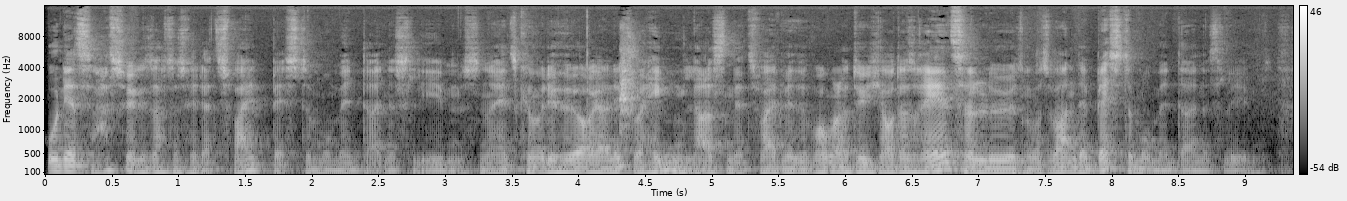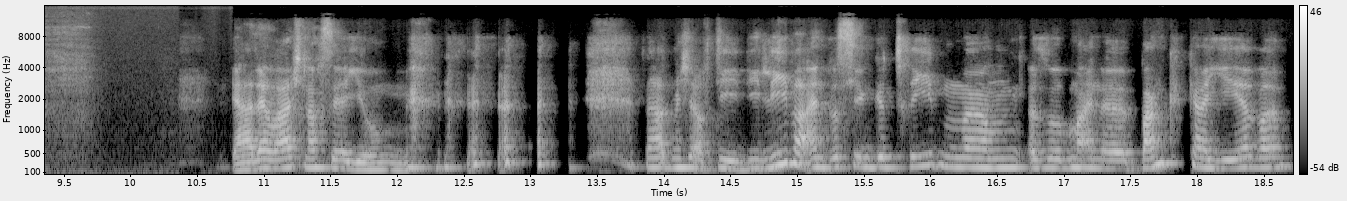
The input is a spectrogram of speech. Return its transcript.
Und jetzt hast du ja gesagt, das wäre der zweitbeste Moment deines Lebens. Na, jetzt können wir die Hörer ja nicht so hängen lassen. Der zweitbeste, wollen wir natürlich auch das Rätsel lösen. Was war denn der beste Moment deines Lebens? Ja, da war ich noch sehr jung. da hat mich auch die, die Liebe ein bisschen getrieben. Ähm, also meine Bankkarriere.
